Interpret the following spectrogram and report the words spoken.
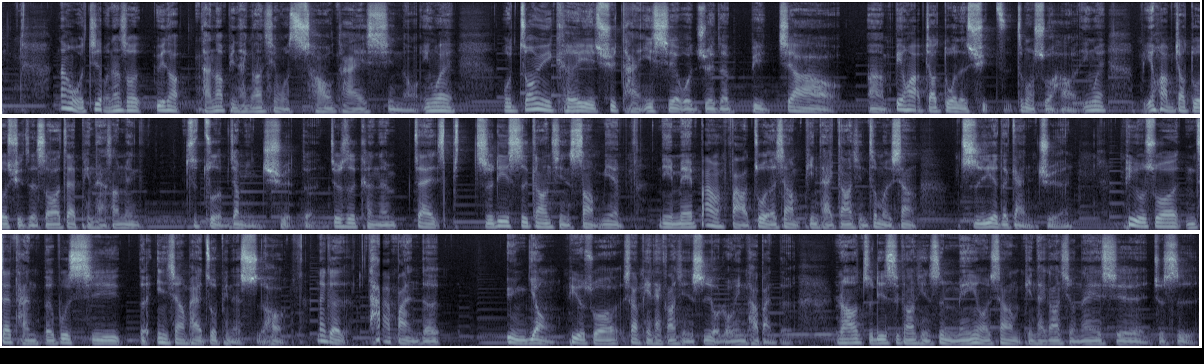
那我记得我那时候遇到弹到平台钢琴，我超开心哦，因为我终于可以去弹一些我觉得比较嗯变化比较多的曲子。这么说好了，因为变化比较多的曲子的时候，在平台上面是做的比较明确的，就是可能在。直立式钢琴上面，你没办法做的像平台钢琴这么像职业的感觉。譬如说，你在弹德布西的印象派作品的时候，那个踏板的运用，譬如说像平台钢琴是有柔音踏板的，然后直立式钢琴是没有像平台钢琴有那一些就是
